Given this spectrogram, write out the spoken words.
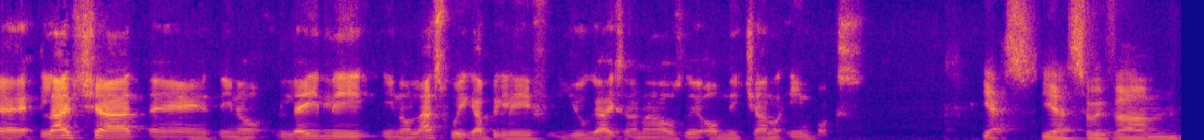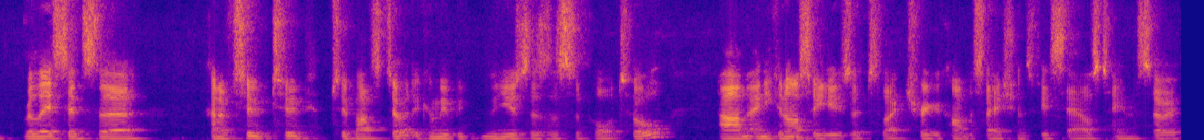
uh, live chat, and, you know, lately, you know, last week, I believe you guys announced the omni-channel inbox. Yes, yeah. So we've um, released it's a kind of two two two parts to it. It can be used as a support tool, um, and you can also use it to like trigger conversations for your sales team. So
